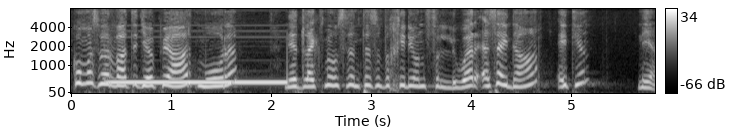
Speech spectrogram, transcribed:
kom ons hoor wat het jy op jou hart môre? Net lyk my ons het intussen vir Gideon verloor. Is hy daar? Etienne? Nee.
